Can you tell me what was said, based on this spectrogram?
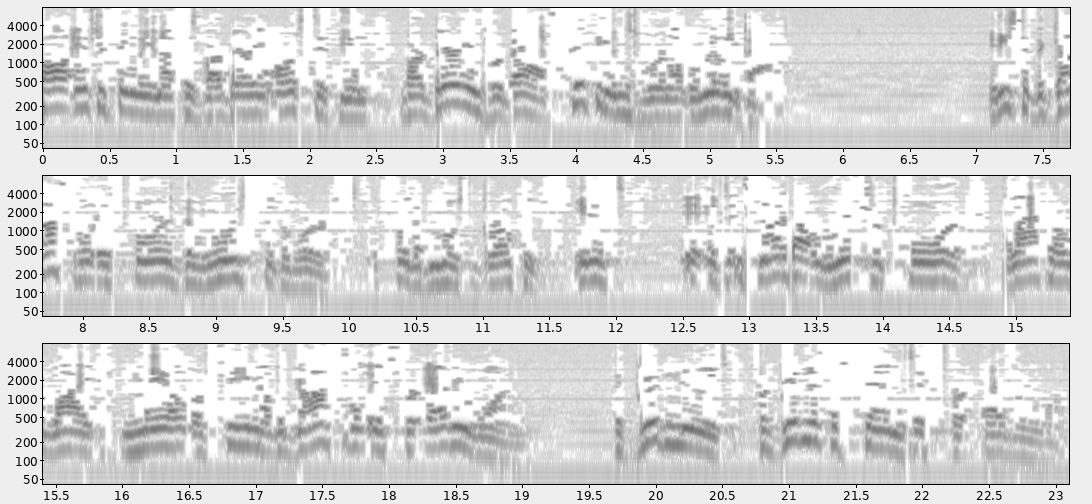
Paul, interestingly enough, is barbarian or Scythian. Barbarians were bad. Scythians were like really bad. And he said the gospel is for the worst of the worst. It's for the most broken. It is it, it's not about rich or poor, black or white, male or female. The gospel is for everyone. The good news, forgiveness of sins is for everyone.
